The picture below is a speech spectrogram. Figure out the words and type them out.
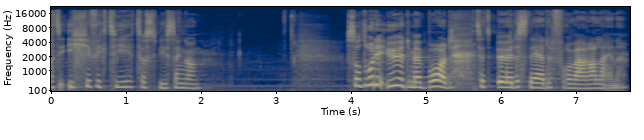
at de ikke fikk tid til å spise engang. Så dro de ut med båt til et øde sted for å være alene.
